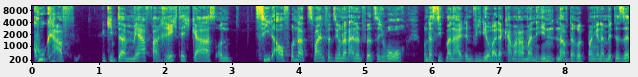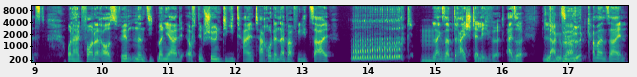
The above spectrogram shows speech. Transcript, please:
Kuhkaff, gibt da mehrfach richtig Gas und zieht auf 142, 141 hoch. Und das sieht man halt im Video, weil der Kameramann hinten auf der Rückbank in der Mitte sitzt und halt vorne rausfilmt. Und dann sieht man ja auf dem schönen digitalen Tacho dann einfach, wie die Zahl Mhm. langsam dreistellig wird. Also, Langsam. blöd kann man sein.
